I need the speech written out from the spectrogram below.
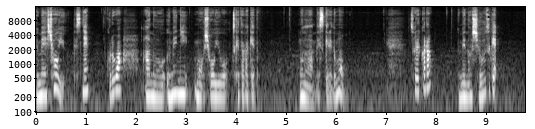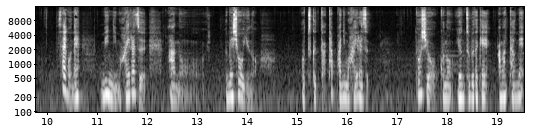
梅醤油ですね。これはあの梅にもう醤油をつけただけのものなんですけれどもそれから梅の塩漬け。最後ね瓶にも入らずあの梅醤油のを作ったタッパーにも入らず。どうしようこの4粒だけ余った梅。っ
